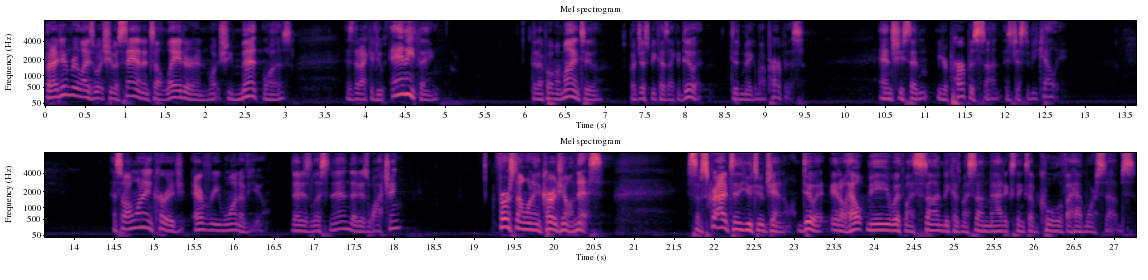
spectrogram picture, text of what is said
But I didn't realize what she was saying until later. And what she meant was, is that I could do anything that I put my mind to but just because I could do it didn't make it my purpose. And she said, Your purpose, son, is just to be Kelly. And so I want to encourage every one of you that is listening, that is watching. First, I want to encourage you on this subscribe to the YouTube channel. Do it. It'll help me with my son because my son Maddox thinks I'm cool if I have more subs.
